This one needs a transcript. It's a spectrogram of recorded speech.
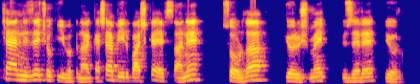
Kendinize çok iyi bakın arkadaşlar. Bir başka efsane soruda görüşmek üzere diyorum.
